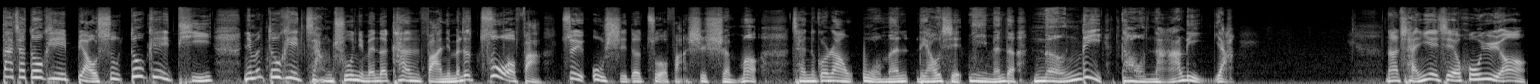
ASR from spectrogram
大家都可以表述，都可以提，你们都可以讲出你们的看法，你们的做法最务实的做法是什么，才能够让我们了解你们的能力到哪里呀？那产业界呼吁哦，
